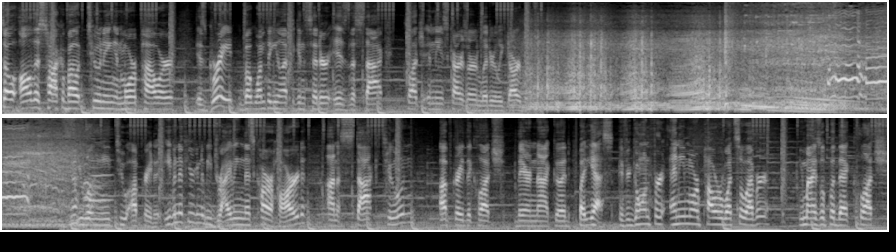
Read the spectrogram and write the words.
So all this talk about tuning and more power is great, but one thing you'll have to consider is the stock clutch in these cars are literally garbage. you will need to upgrade it. Even if you're gonna be driving this car hard on a stock tune, upgrade the clutch. They're not good. But yes, if you're going for any more power whatsoever, you might as well put that clutch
